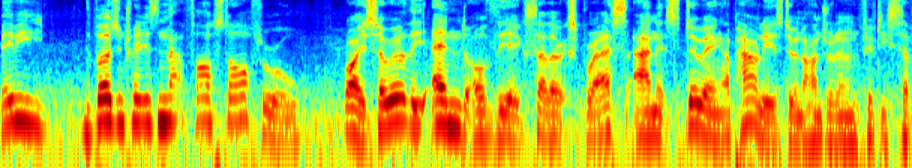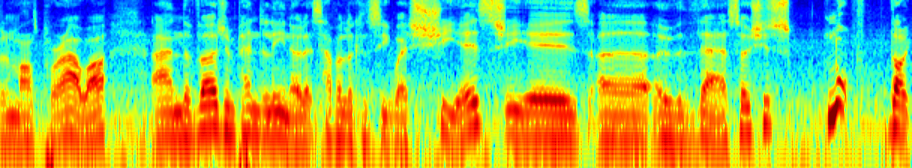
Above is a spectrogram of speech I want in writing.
Maybe the Virgin Train isn't that fast after all. Right, so we're at the end of the Acela Express, and it's doing, apparently it's doing 157 miles per hour, and the Virgin Pendolino, let's have a look and see where she is. She is uh, over there, so she's not, like,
